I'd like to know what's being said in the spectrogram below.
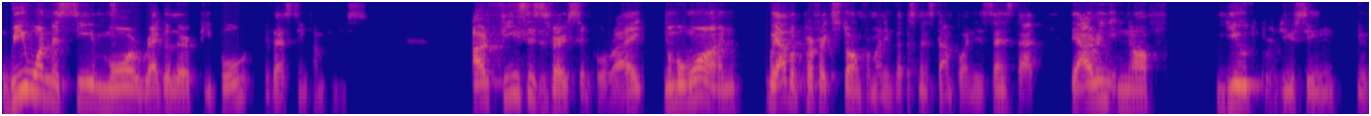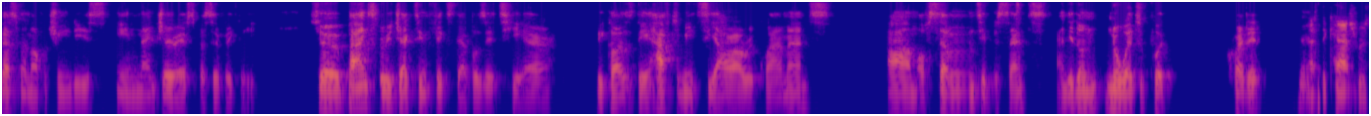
We want to see more regular people invest in companies our thesis is very simple, right? Number one, we have a perfect storm from an investment standpoint in the sense that there aren't enough yield producing investment opportunities in Nigeria specifically. So banks are rejecting fixed deposits here because they have to meet CRR requirements um, of 70% and they don't know where to put credit. That's the cash reserve.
